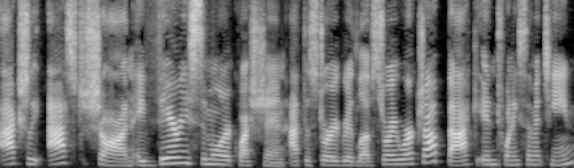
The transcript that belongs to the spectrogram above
actually asked Shawn a very similar question at the StoryGrid Love Story Workshop back in 2017.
